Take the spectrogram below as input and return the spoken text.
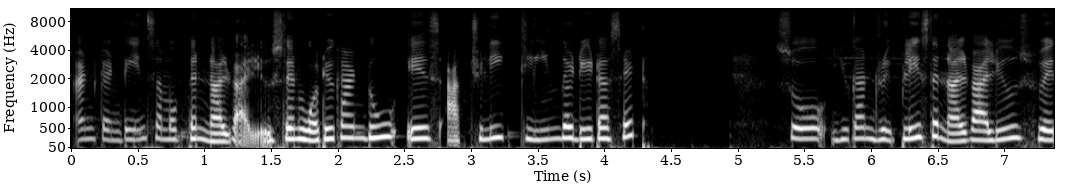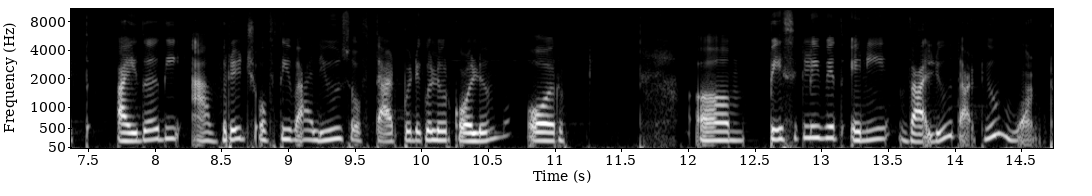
and contains some of the null values then what you can do is actually clean the data set. So you can replace the null values with either the average of the values of that particular column or um, basically with any value that you want.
